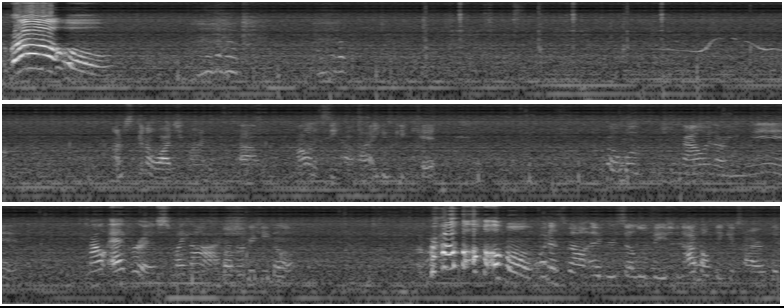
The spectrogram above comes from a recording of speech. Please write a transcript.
Bro! I'm just gonna watch mine at the top. I wanna see how high you can get. Bro, what mountain are you in? Mount Everest, my gosh. For real. Bro! What is Mount Everest elevation? I don't think it's higher than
